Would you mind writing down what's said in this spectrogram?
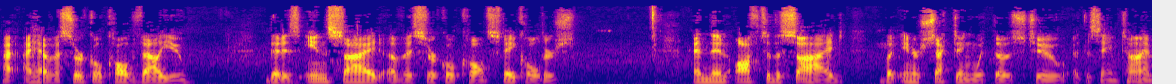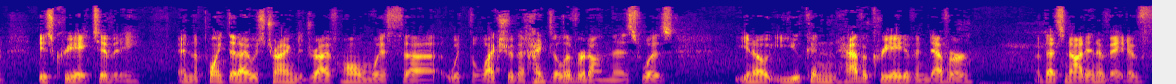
I have a circle called value that is inside of a circle called stakeholders, and then off to the side, but intersecting with those two at the same time, is creativity. And the point that I was trying to drive home with uh, with the lecture that I delivered on this was, you know, you can have a creative endeavor that's not innovative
